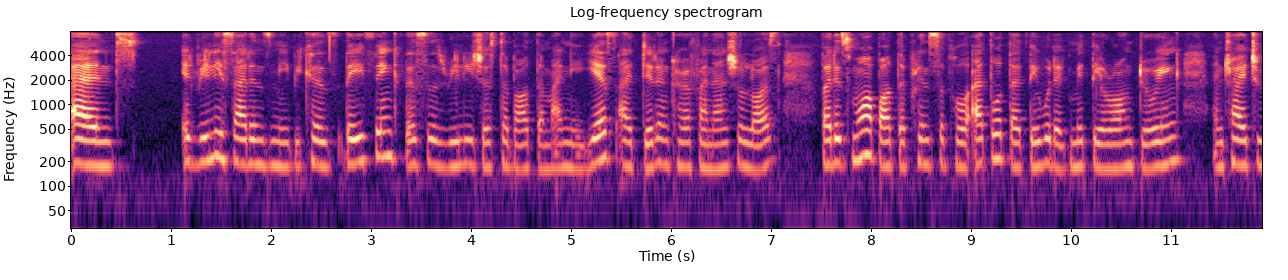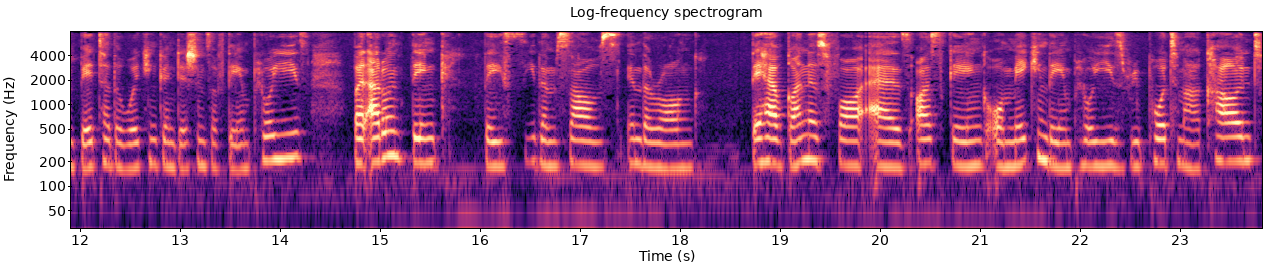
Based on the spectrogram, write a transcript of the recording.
And it really saddens me because they think this is really just about the money. Yes, I did incur financial loss, but it's more about the principle. I thought that they would admit their wrongdoing and try to better the working conditions of their employees, but I don't think they see themselves in the wrong. They have gone as far as asking or making the employees report my account,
